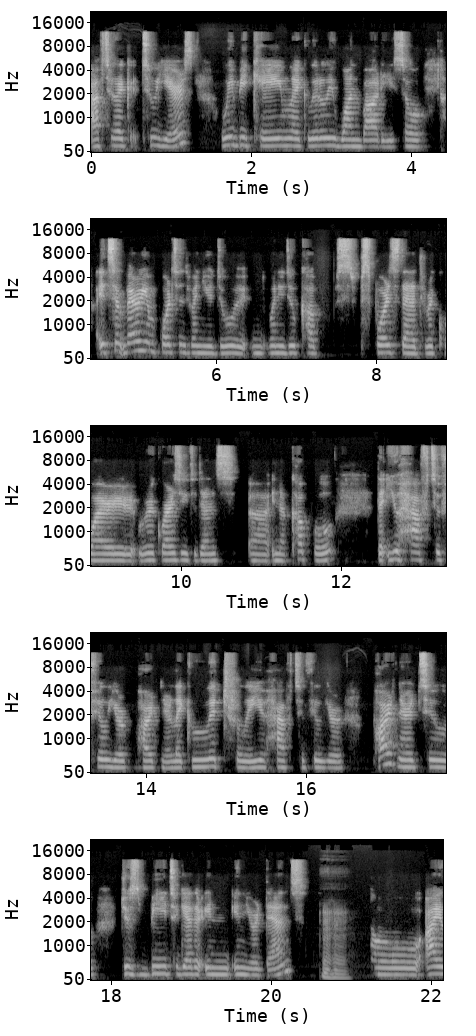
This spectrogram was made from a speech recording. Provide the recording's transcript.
after like two years we became like literally one body. So it's very important when you do when you do cup sports that require requires you to dance uh, in a couple that you have to feel your partner. Like literally you have to feel your partner to just be together in in your dance. Mm-hmm. so i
